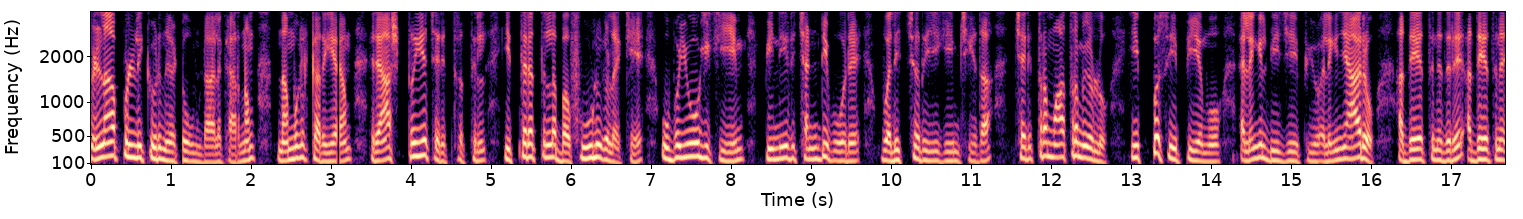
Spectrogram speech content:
വെള്ളാപ്പള്ളിക്ക് ഒരു നേട്ടവും ഉണ്ടാവില്ല കാരണം നമ്മൾക്കറിയാം രാഷ്ട്രീയ ചരിത്രത്തിൽ ഇത്തരത്തിലുള്ള ബഫൂണുകളൊക്കെ ഉപയോഗിക്കുകയും പിന്നീട് ചണ്ടി പോലെ വലിച്ചെറിയുകയും ചെയ്ത ചരിത്രം മാത്രമേ ഉള്ളൂ. ഇപ്പോൾ സി പി എമ്മോ അല്ലെങ്കിൽ ബി ജെ പിയോ അല്ലെങ്കിൽ ആരോ അദ്ദേഹത്തിനെതിരെ അദ്ദേഹത്തിന്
